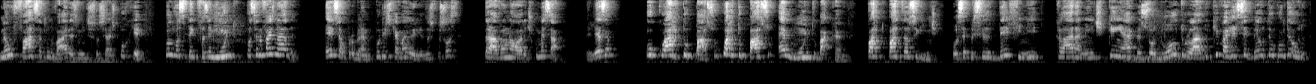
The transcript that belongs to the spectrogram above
Não faça com várias mídias sociais. Por quê? Quando você tem que fazer muito, você não faz nada. Esse é o problema. Por isso que a maioria das pessoas travam na hora de começar. Beleza? O quarto passo. O quarto passo é muito bacana. Quarto passo é o seguinte, você precisa definir claramente quem é a pessoa do outro lado que vai receber o teu conteúdo,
